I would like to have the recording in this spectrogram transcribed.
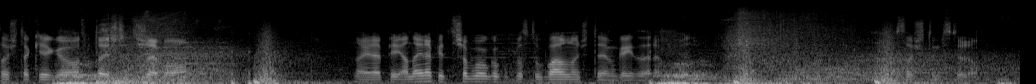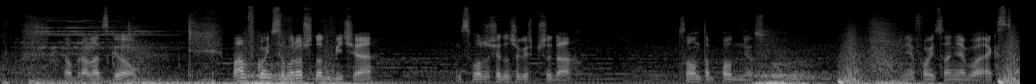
Coś takiego. Tutaj jeszcze drzewo. Najlepiej, a najlepiej trzeba było go po prostu walnąć tym gejzerem. Coś w tym stylu. Dobra, let's go. Mam w końcu mroczne odbicie, więc może się do czegoś przyda. Co on tam podniósł? Nie w ojca nieba, ekstra.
